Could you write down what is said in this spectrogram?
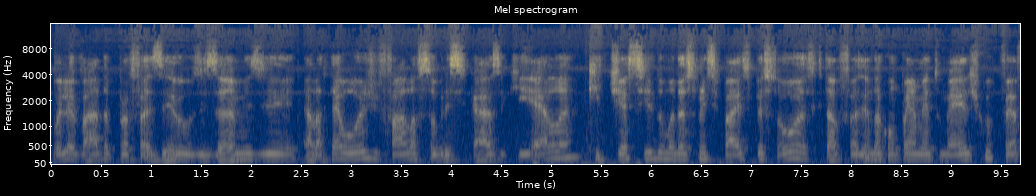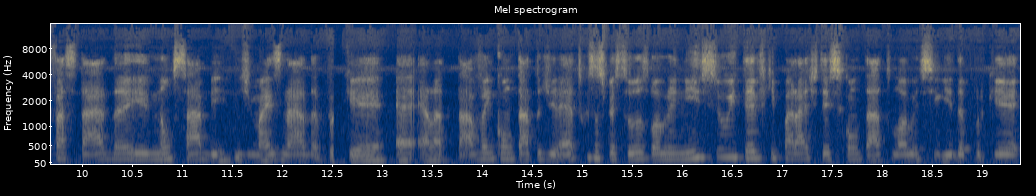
foi levada para fazer os exames e ela até hoje fala sobre esse caso que ela, que tinha sido uma das principais pessoas que estava fazendo acompanhamento médico, foi afastada e não sabe de mais nada porque é, ela estava em contato direto com essas pessoas logo no início e teve que parar de ter esse contato logo em seguida porque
